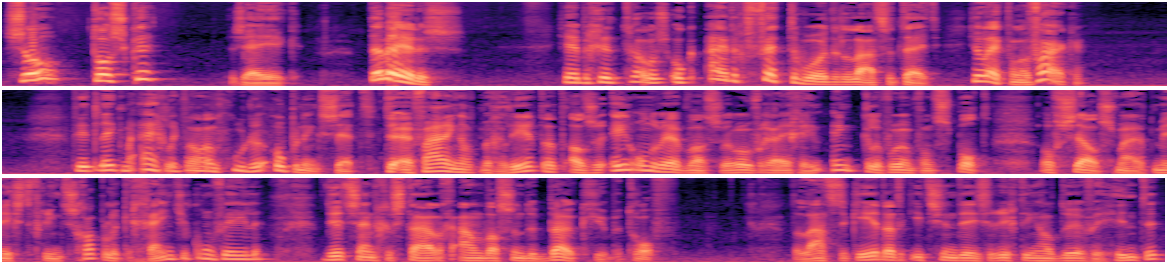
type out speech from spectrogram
Zo, Toske, zei ik, daar ben je dus. Jij begint trouwens ook aardig vet te worden de laatste tijd. Je lijkt wel een varken. Dit leek me eigenlijk wel een goede openingsset. De ervaring had me geleerd dat als er één onderwerp was waarover hij geen enkele vorm van spot of zelfs maar het meest vriendschappelijke geintje kon velen, dit zijn gestadig aanwassende buikje betrof. De laatste keer dat ik iets in deze richting had durven hinten,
